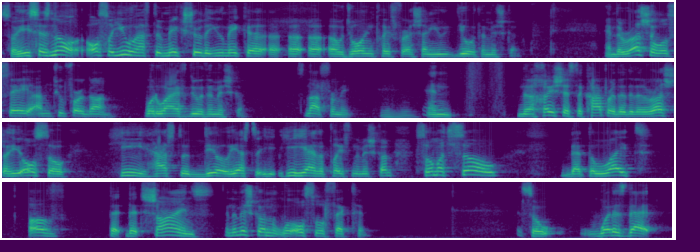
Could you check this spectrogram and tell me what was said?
So he says, no, also you have to make sure that you make a, a, a, a dwelling place for Hashem. You deal with the Mishkan. And the Rasha will say, I'm too far gone. What do I have to do with the Mishkan? It's not for me. Mm-hmm. And the Choshes, the copper, the, the, the Rasha, he also, he has to deal, he has to, he, he has a place in the Mishkan. So much so that the light of, that, that shines in the Mishkan will also affect him. So what does that,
